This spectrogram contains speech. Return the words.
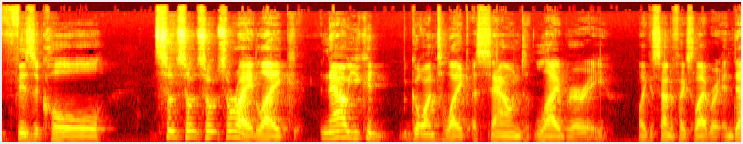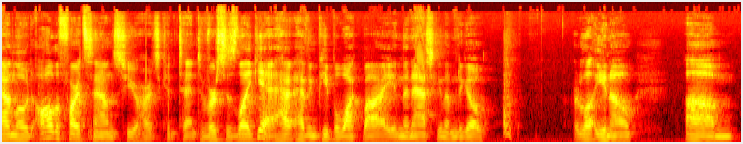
physical. So so so so right. Like now you could go onto like a sound library, like a sound effects library, and download all the fart sounds to your heart's content. Versus like yeah, ha- having people walk by and then asking them to go you know um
